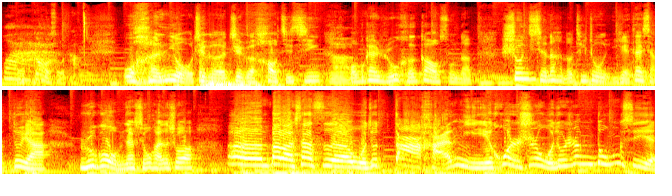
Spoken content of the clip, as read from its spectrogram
哇要告诉他。我很有这个这个好奇心啊，我们该如何告诉呢？收音机前的很多听众也在想，对呀、如果我们家熊孩子说，嗯，爸爸，下次我就大喊你，或者是我就扔东西，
